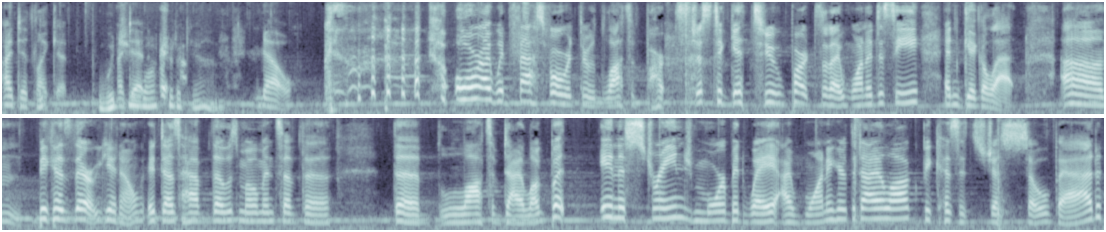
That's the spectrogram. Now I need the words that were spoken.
I did like it. Would I you did. watch it again? No. or I would fast forward through lots of parts just to get to parts that I wanted to see and giggle at, um, because there, you know, it does have those moments of the the lots of dialogue, but in a strange, morbid way. I want to hear the dialogue because it's just so bad.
